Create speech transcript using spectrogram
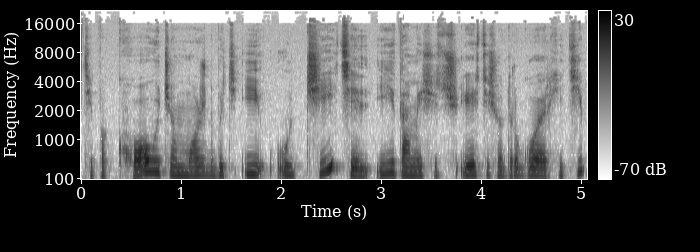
типа коучем может быть и учитель, и там есть, есть еще другой архетип,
